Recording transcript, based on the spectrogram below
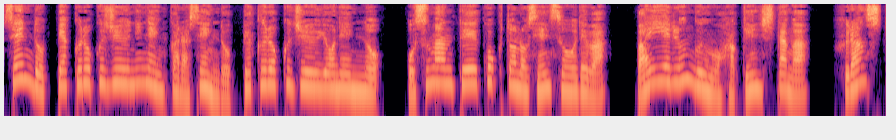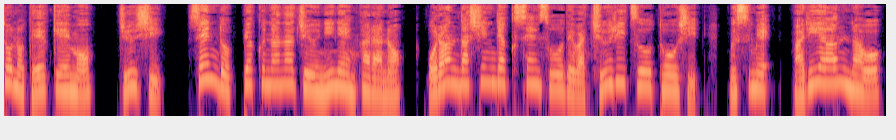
1662年から1664年のオスマン帝国との戦争では、バイエルン軍を派遣したが、フランスとの提携も重視、1672年からのオランダ侵略戦争では中立を通し、娘、マリア・アンナを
